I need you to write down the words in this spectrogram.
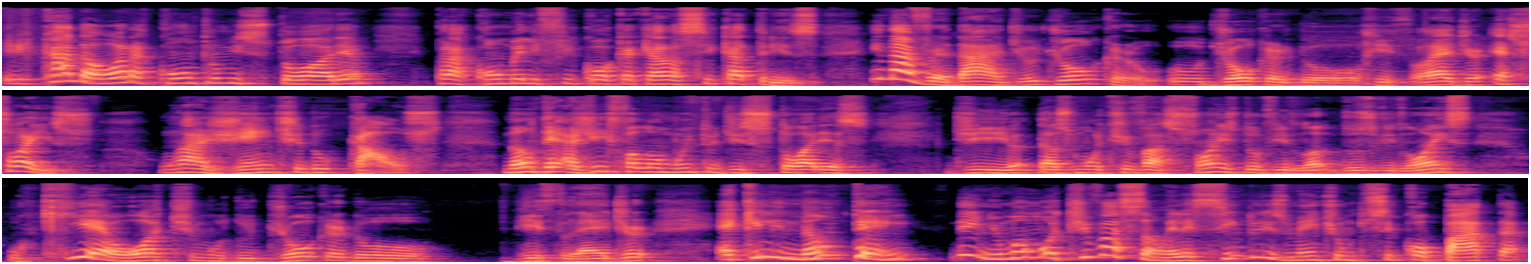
Ele cada hora conta uma história para como ele ficou com aquela cicatriz. E na verdade, o Joker, o Joker do Heath Ledger é só isso, um agente do caos. Não tem, a gente falou muito de histórias de, das motivações do vilão- dos vilões. O que é ótimo do Joker do Heath Ledger é que ele não tem nenhuma motivação. Ele é simplesmente um psicopata,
